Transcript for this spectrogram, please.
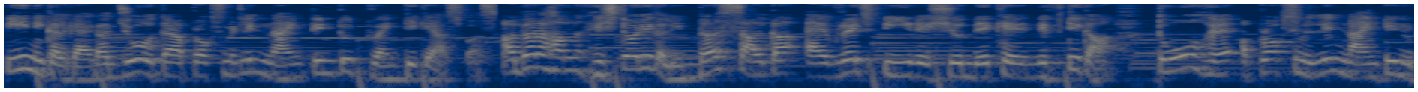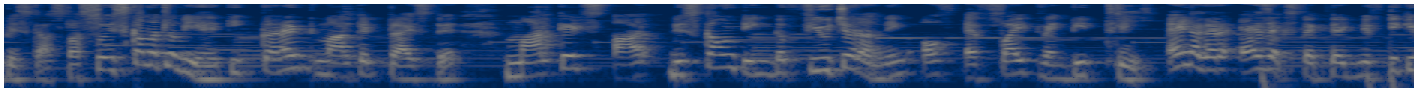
पी निकल के आएगा, जो होता है अप्रोक्सीमेटली नाइनटीन टू ट्वेंटी के आसपास। अगर हम हिस्टोरिकली दस साल का एवरेज पी रेशियो देखे निफ्टी का तो वो है अप्रोक्सीमेटली नाइनटीन रुपीज़ के आसपास। सो इसका इसका मतलब यह है कि करंट मार्केट प्राइस पे markets are discounting the future earning of F Y twenty three and अगर एज एक्सपेक्टेड निफ्टी की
